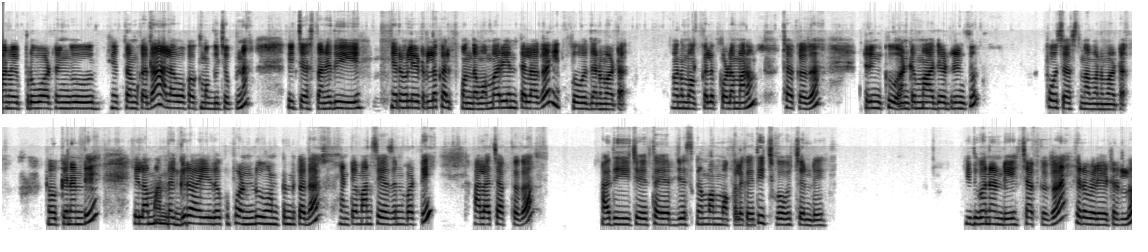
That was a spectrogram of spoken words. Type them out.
మనం ఎప్పుడు వాటరింగ్ ఇస్తాం కదా అలా ఒక్కొక్క మొగ్గు చొప్పున ఇచ్చేస్తాను ఇది ఇరవై లీటర్లో కలుపుకుందాము. మరి ఇంతలాగా ఇచ్చుకోవద్దు అనమాట మన మొక్కలకు కూడా మనం చక్కగా డ్రింక్ అంటే మాజా డ్రింక్ పోసేస్తున్నాం అనమాట ఓకేనండి? ఇలా మన దగ్గర ఏదో ఒక పండు ఉంటుంది కదా అంటే మన సీజన్ బట్టి అలా చక్కగా అది తయారు చేసుకుని మన మొక్కలకైతే ఇచ్చుకోవచ్చండి. ఇదిగోనండి చక్కగా ఇరవై లీటర్లు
